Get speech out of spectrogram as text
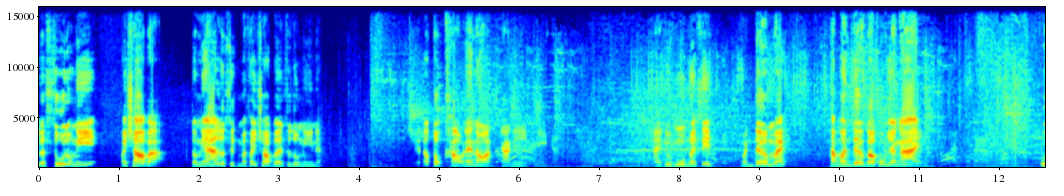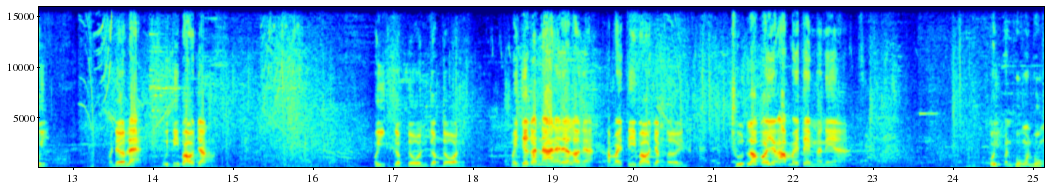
แล้วสู้ตรงนี้ ไม่ชอบอะ ตรงเนี้ยรู้สึกไม่ค่อยชอบเลยสู้ตรงนี้เนี่ยเดี๋ยวต้องตกเข่าแน่นอนงานนี้ไหนดูมูฟหน่อยสิเหมือนเดิมไหมถ้าเหมือนเดิมก็คงจะง่าย อุ้ยเหมือนเดิมแหละอุ้ยตีเบาจัง อุ้ยเกือบโดนเกือบโดน ไม่เจอกันนานนะเนี่ยเราเนี่ยทำไมตีเบาจังเลยเนี่ยชุดเราก็ยังอัพไม่เต็มนะเนี่ยอุ้ยมันพุ่งมันพุ่ง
